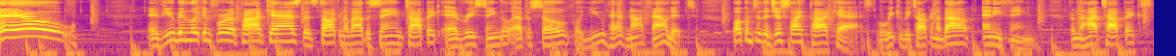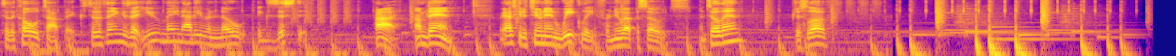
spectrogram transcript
Heyo! If you've been looking for a podcast that's talking about the same topic every single episode, well, you have not found it. Welcome to the Just Life podcast, where we could be talking about anything from the hot topics to the cold topics to the things that you may not even know existed. Hi, I'm Dan. We ask you to tune in weekly for new episodes. Until then, just love.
